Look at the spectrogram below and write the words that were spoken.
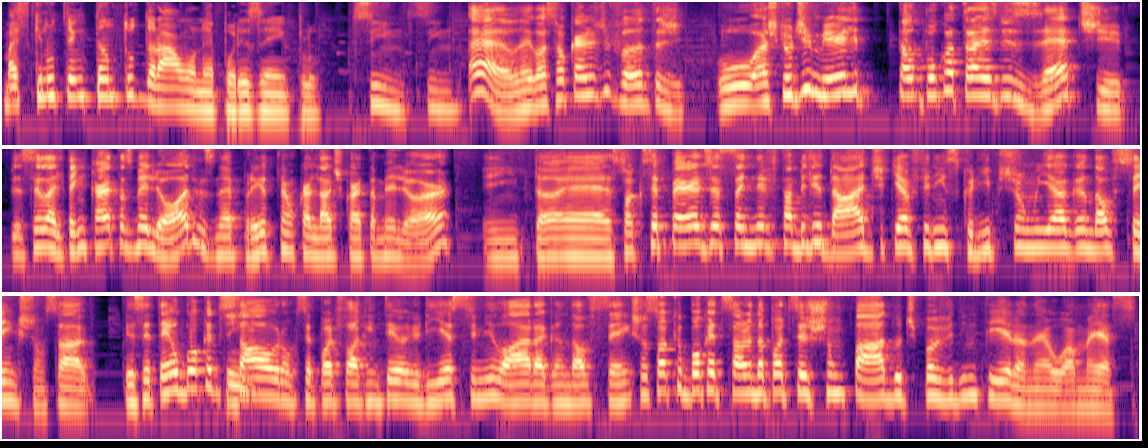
mas que não tem tanto draw, né, por exemplo. Sim, sim. É, o negócio é o card advantage. O, acho que o Dimir, ele tá um pouco atrás do Izet. Sei lá, ele tem cartas melhores, né? Preto tem uma qualidade de carta melhor. Então, é. Só que você perde essa inevitabilidade que é a Fear Inscription e a Gandalf Sanction, sabe? Porque você tem o Boca de Sim. Sauron, que você pode falar que em teoria é similar a Gandalf Sanction, só que o Boca de Sauron ainda pode ser chumpado, tipo, a vida inteira, né? O Ames.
